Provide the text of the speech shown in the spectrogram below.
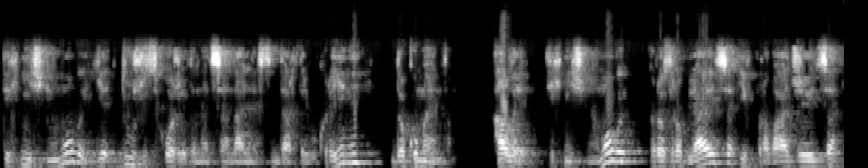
Технічні умови є дуже схожі до національних стандартів України документом, але технічні умови розробляються і впроваджуються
